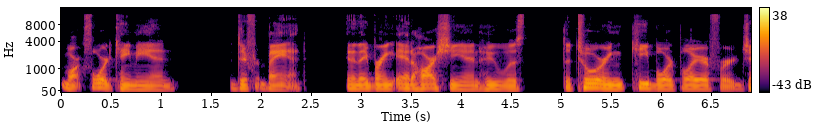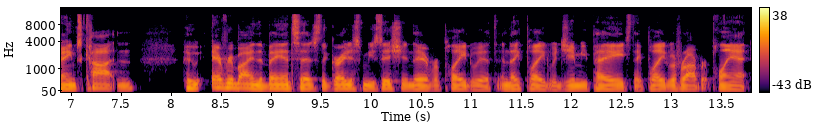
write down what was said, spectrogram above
Mark Ford came in, a different band. And they bring Ed Harsch in, who was the touring keyboard player for James Cotton, who everybody in the band says the greatest musician they ever played with. And they played with Jimmy Page, they played with Robert Plant.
